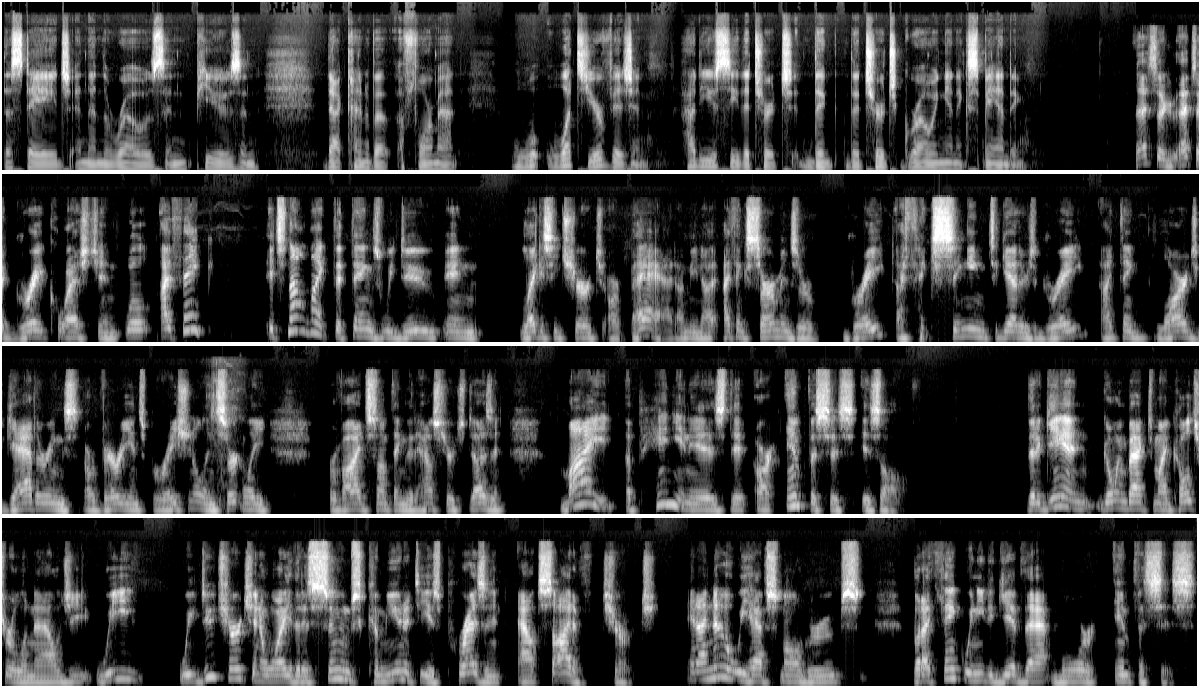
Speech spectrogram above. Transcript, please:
the stage and then the rows and pews and that kind of a, a format? W- what's your vision how do you see the church the the church growing and expanding that's a that's a great question. Well, I think it's not like the things we do in Legacy Church are bad. I mean, I, I think sermons are great. I think singing together is great. I think large gatherings are very inspirational and certainly provide something that House Church doesn't. My opinion is that our emphasis is off. That again, going back to my cultural analogy, we we do church in a way that assumes community is present outside of church. And I know we have small groups, but I think we need to give that more emphasis.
